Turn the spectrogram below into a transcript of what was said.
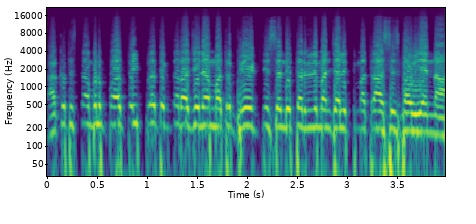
टाकत असताना आपण पाहतो प्रत्येक प्रत्येकदा राजूने मात्र फ्रीची संधी तर निर्माण झाली ती मात्र आशिष भाऊ यांना.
